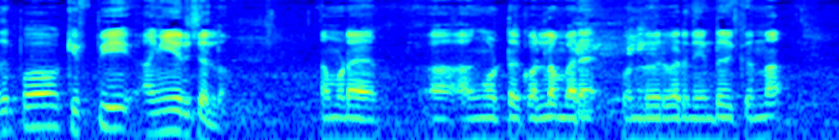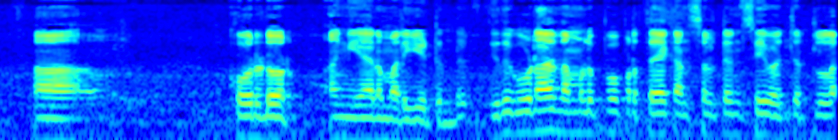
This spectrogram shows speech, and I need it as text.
അതിപ്പോൾ കിഫ്ബി അംഗീകരിച്ചല്ലോ. നമ്മുടെ അങ്ങോട്ട് കൊല്ലം വരെ കൊല്ലൂർ വരെ നീണ്ടു നിൽക്കുന്ന കോറിഡോർ അംഗീകാരം നൽകിയിട്ടുണ്ട്. ഇതുകൂടാതെ നമ്മളിപ്പോൾ പ്രത്യേക കൺസൾട്ടൻസി വെച്ചിട്ടുള്ള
